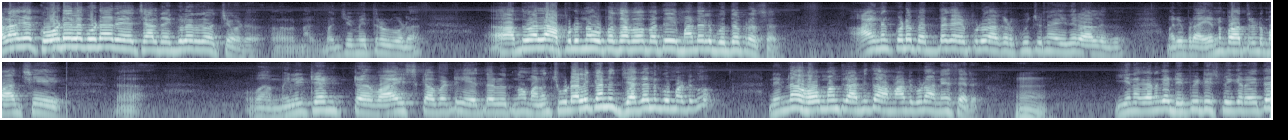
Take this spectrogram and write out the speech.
అలాగే కోడెల కూడా చాలా రెగ్యులర్గా వచ్చేవాడు. నాకు మంచి మిత్రుడు కూడా. అందువల్ల అప్పుడున్న ఉపసభాపతి మండలి బుద్ధప్రసాద్. ఆయనకు కూడా పెద్దగా ఎప్పుడు అక్కడ కూర్చునే ఇది రాలేదు. మరి ఇప్పుడు అయ్యన్న పాత్రుడు మంచి మిలిటెంట్ వాయిస్ కాబట్టి ఏం జరుగుతుందో మనం చూడాలి. కానీ జగన్కు మటుకు నిన్న హోంమంత్రి అనిత ఆ మాట కూడా అనేశారు. ఈయన కనుక డిప్యూటీ స్పీకర్ అయితే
